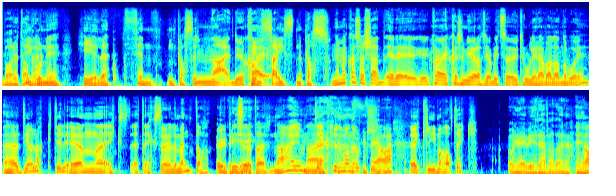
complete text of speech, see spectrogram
Bare et Vi går ned hele 15 plasser Nei, du, hva til er 16. plass. Nei, men hva som har skjedd? Er det, hva hva som gjør at vi har blitt så utrolig ræva land å bo i? Eh, De har lagt til en, et ekstra element da Ølpriser? Nei, Nei. det kunne man gjort. Ja. Eh, Klimaavtrykk. Oi, er vi ræva der, ja. Ja.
